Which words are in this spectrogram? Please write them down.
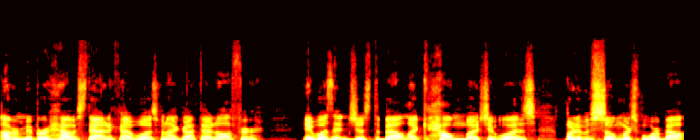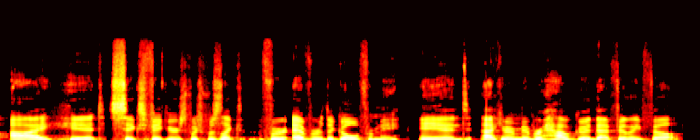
I remember how ecstatic I was when I got that offer it wasn't just about like how much it was, but it was so much more about I hit six figures, which was like forever the goal for me. And I can remember how good that feeling felt.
